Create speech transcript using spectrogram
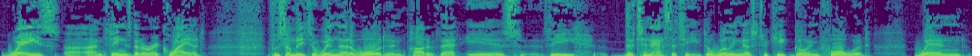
ways uh, and things that are required for somebody to win that award, and part of that is the the tenacity, the willingness to keep going forward when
